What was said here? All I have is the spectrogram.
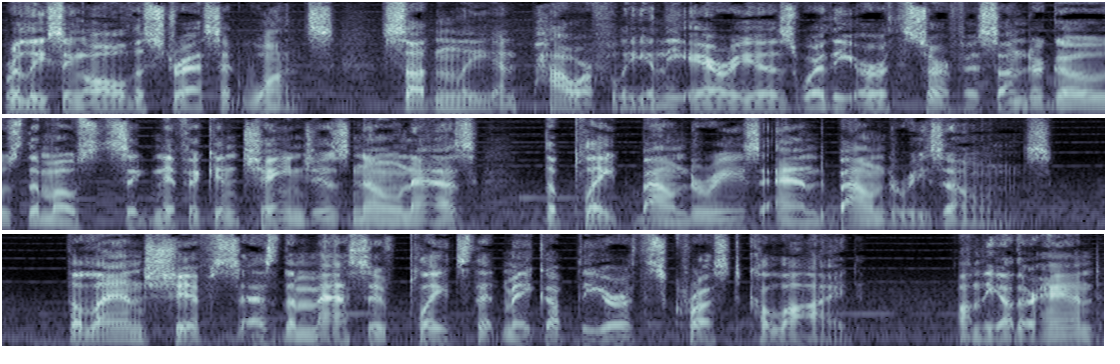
releasing all the stress at once, suddenly and powerfully in the areas where the Earth's surface undergoes the most significant changes known as the plate boundaries and boundary zones. The land shifts as the massive plates that make up the Earth's crust collide. On the other hand,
